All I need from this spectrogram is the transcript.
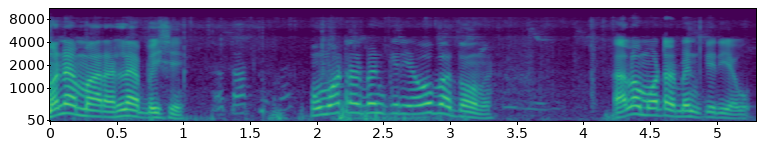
મને મારે, લે પૈસે હું મોટર બંધ કરી આવો તો અમે. હાલો, મોટર બંધ કરી આવું.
